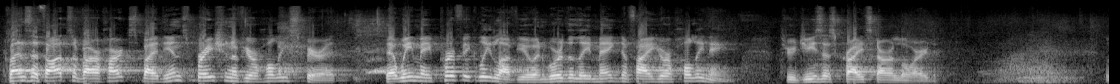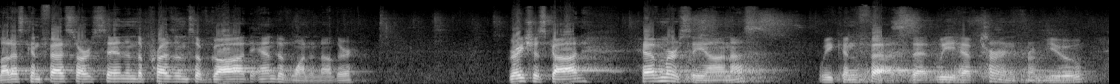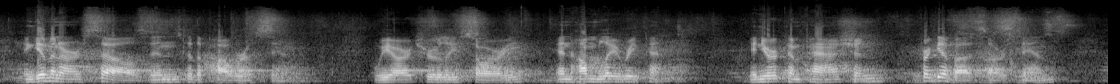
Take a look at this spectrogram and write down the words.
cleanse the thoughts of our hearts by the inspiration of your Holy Spirit that we may perfectly love you and worthily magnify your holy name through Jesus Christ our Lord. Amen. Let us confess our sin in the presence of God and of one another. Gracious God, have mercy on us. We confess that we have turned from you and given ourselves into the power of sin. We are truly sorry and humbly repent. In your compassion, forgive us our sins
